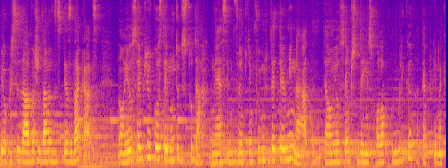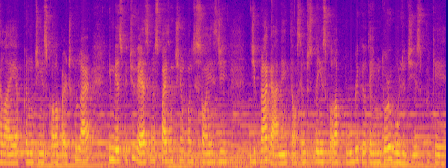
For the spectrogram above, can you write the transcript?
eu precisava ajudar nas despesas da casa. Não, eu sempre gostei muito de estudar, né? Sempre, sempre fui muito determinada. Então eu sempre estudei em escola pública, até porque naquela época não tinha escola particular e mesmo que tivesse, meus pais não tinham condições de de pagar, né? Então sempre estudei em escola pública, eu tenho muito orgulho disso, porque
